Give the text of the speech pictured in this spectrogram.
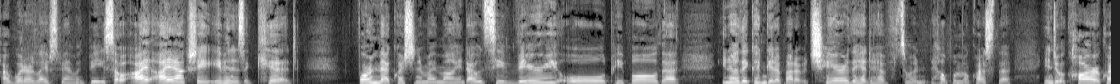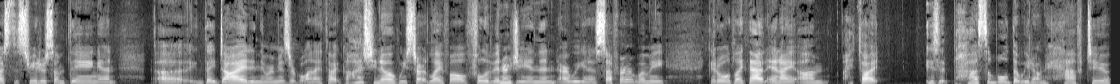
uh, what our lifespan would be. So I, I actually, even as a kid, formed that question in my mind. I would see very old people that, you know, they couldn't get up out of a chair. They had to have someone help them across the into a car across the street or something, and uh, they died and they were miserable. And I thought, gosh, you know, if we start life all full of energy, and then are we going to suffer when we get old like that? And I, um, I thought, is it possible that we don't have to?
